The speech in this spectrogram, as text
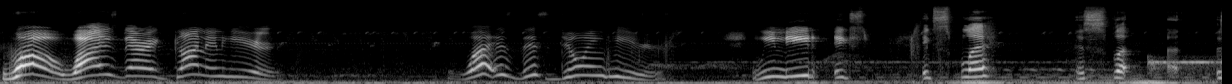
Whoa, why is there a gun in here? What is this doing here? We need ex explain. Expl uh,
